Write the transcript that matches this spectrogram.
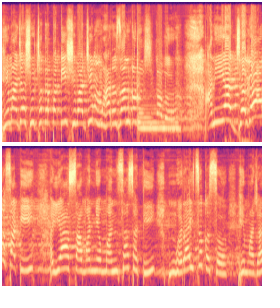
हे माझ्या शिवछत्रपती शिवाजी महाराजांकडून शिकावं. आणि या जगासाठी या सामान्य माणसासाठी मरायचं कसं? हे माझ्या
